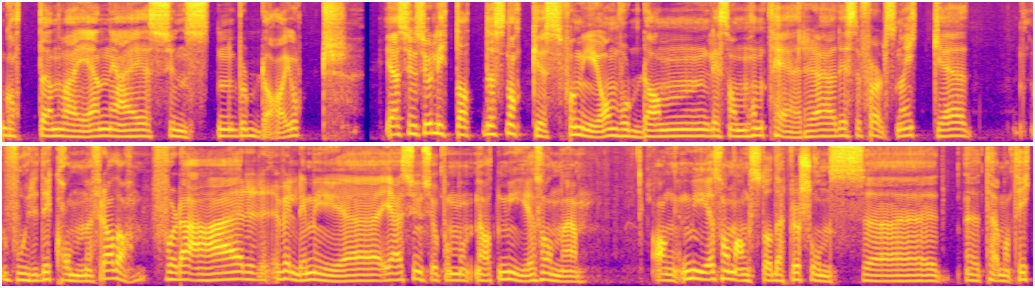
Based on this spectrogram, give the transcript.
gått den veien jeg syns den burde ha gjort. Jeg syns jo litt at det snakkes for mye om hvordan liksom håndtere disse følelsene, og ikke hvor de kommer fra, da. For det er veldig mye Jeg syns jo på at mye sånne mye sånn angst- og depresjonstematikk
